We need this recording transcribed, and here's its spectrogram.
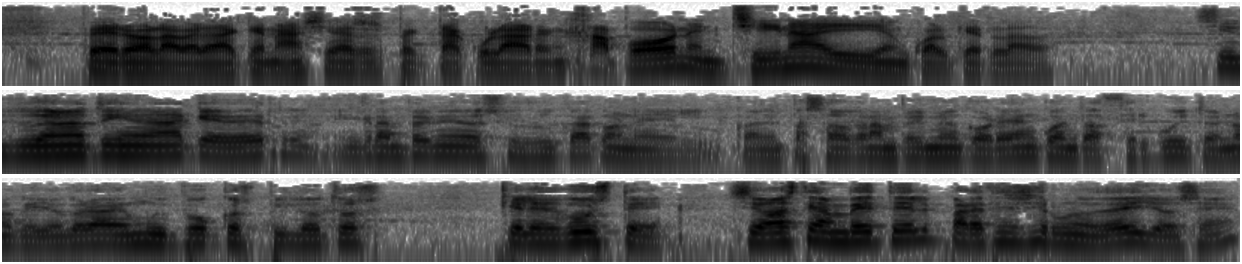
Pero la verdad que en Asia es espectacular, en Japón, en China y en cualquier lado sin duda no tiene nada que ver el Gran Premio de Suzuka con el, con el pasado Gran Premio de Corea en cuanto a circuito, ¿no? Que yo creo que hay muy pocos pilotos que les guste. Sebastián Vettel parece ser uno de ellos, ¿eh?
